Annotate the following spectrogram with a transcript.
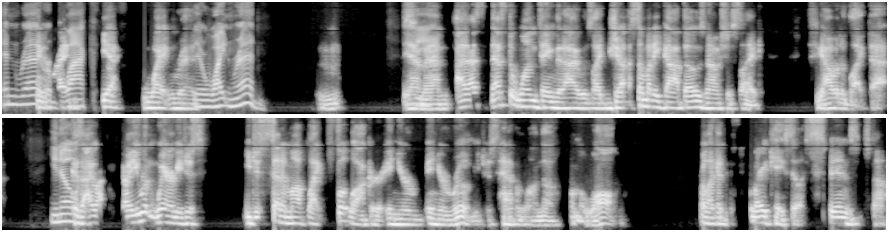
and red And or red. black. Yeah. White and red. they were white and red. Mhm. Yeah, See, man. I, that's that's the one thing that I was like. Ju- somebody got those, and I was just like, "See, I would have liked that." You know, Because I, you wouldn't wear them. You just you just set them up like Foot Locker in your in your room. You just have them on the on the wall, or like a display case that like spins and stuff.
